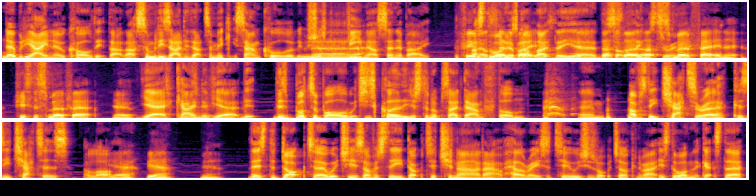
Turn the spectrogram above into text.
Nobody I know called it that. That somebody's added that to make it sound cool, cooler. It was just female Cenobite. The female that's the one who's got, like, the, uh, the that's sort of things that's. Smurfette, isn't it? She's the Smurfette. You know. Yeah, kind of. Yeah, there's Butterball, which is clearly just an upside down thumb. Um, obviously, Chatterer because he chatters a lot. Yeah, yeah, yeah. There's the Doctor, which is obviously Doctor Channard out of Hellraiser 2, which is what we're talking about. He's the one that gets the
